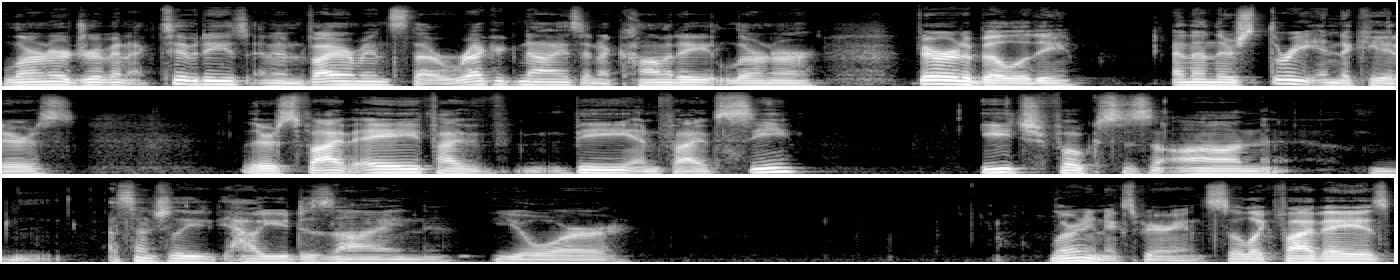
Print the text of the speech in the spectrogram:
learner driven activities and environments that recognize and accommodate learner variability, and then there's three indicators. There's 5A, 5B, and 5C. Each focuses on essentially how you design your learning experience. So, like 5A is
